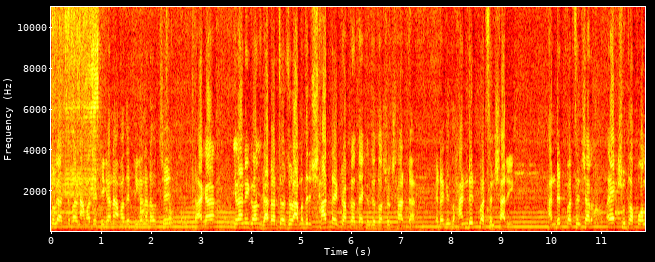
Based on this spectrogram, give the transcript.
চলে আসতে পারেন আমাদের ঠিকানা। আমাদের ঠিকানাটা হচ্ছে ঢাকা, কেরানীগঞ্জ, ঘাটার চরচর। আমাদের শার্টটা একটু আপনারা দেখেন যে দর্শক শার্টটা এটা কিন্তু হান্ড্রেড পার্সেন্ট শাড়ি হান্ড্রেড পার্সেন্ট সার, এক সুতা পল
